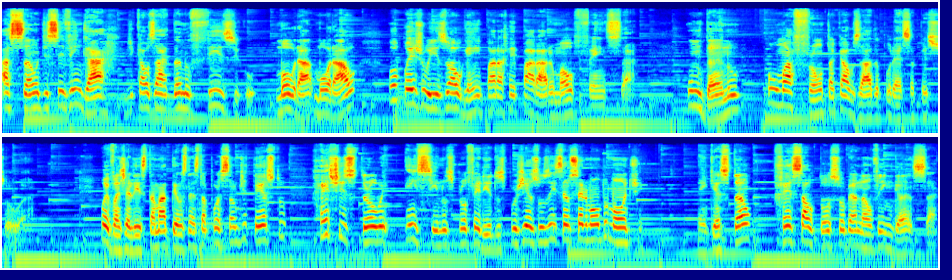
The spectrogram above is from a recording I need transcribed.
ação de se vingar, de causar dano físico, moral, moral ou prejuízo a alguém para reparar uma ofensa, um dano ou uma afronta causada por essa pessoa. O evangelista Mateus, nesta porção de texto, registrou ensinos proferidos por Jesus em seu Sermão do Monte. Em questão, ressaltou sobre a não vingança.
